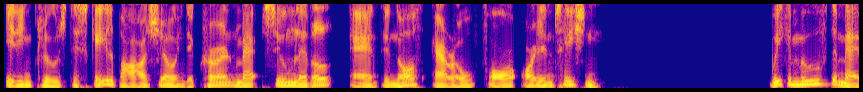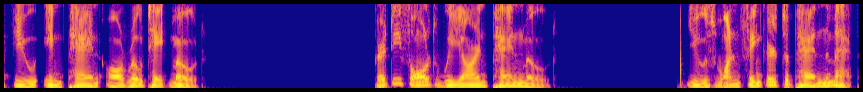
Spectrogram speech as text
It includes the scale bar showing the current map zoom level and the north arrow for orientation. we can move the map view in pan or rotate mode. Per default, we are in pan mode. Use one finger to pan the map.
